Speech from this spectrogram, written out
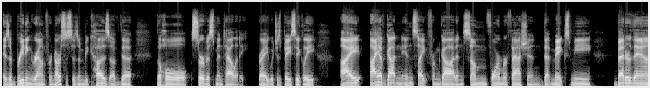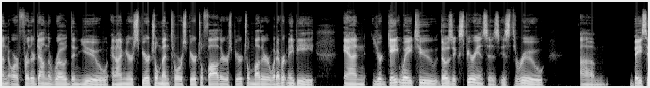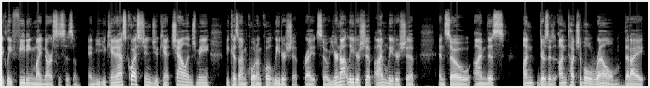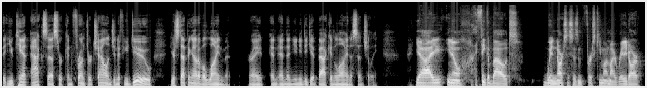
is a breeding ground for narcissism because of the the whole service mentality, right? Which is basically I I have gotten insight from God in some form or fashion that makes me better than or further down the road than you and I'm your spiritual mentor, spiritual father, spiritual mother, whatever it may be. And your gateway to those experiences is through um, basically feeding my narcissism. And you, you can't ask questions, you can't challenge me because I'm quote unquote leadership, right? So you're not leadership, I'm leadership. And so I'm this un, there's an untouchable realm that I that you can't access or confront or challenge. And if you do, you're stepping out of alignment, right? And and then you need to get back in line essentially. Yeah, I you know I think about when narcissism first came on my radar.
